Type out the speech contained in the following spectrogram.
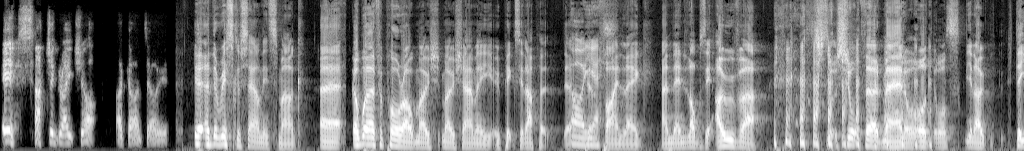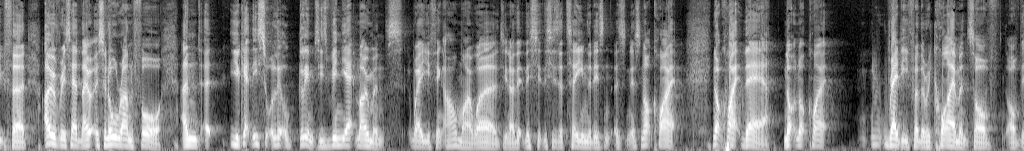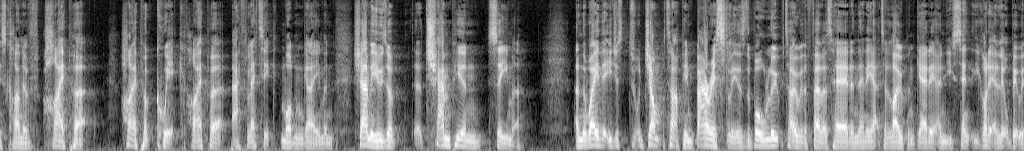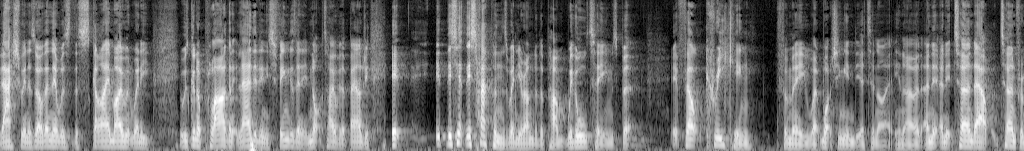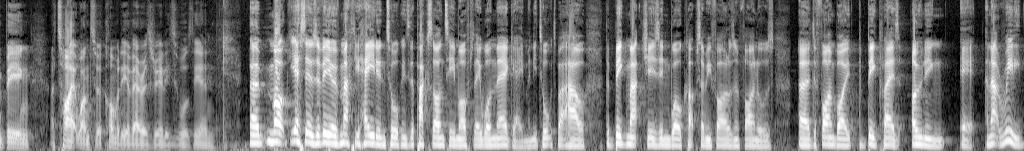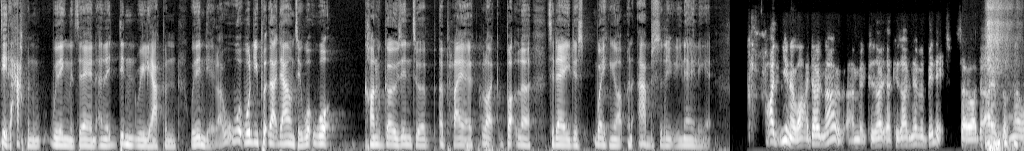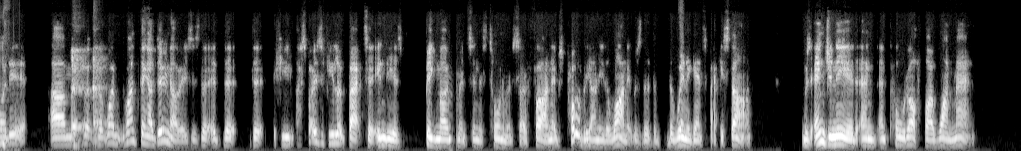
it's such a great shot. I can't tell you. At the risk of sounding smug, uh, a word for poor old Mo, Mo Shami, who picks it up at, at, oh, yes. fine leg and then lobs it over sort of short third man or, or, or, you know deep third over his head. It's an all run four, and uh, you get these sort of little glimpses, these vignette moments where you think, "Oh my word!" You know, this this is a team that isn't it's not quite not quite there, not not quite ready for the requirements of of this kind of hyper hyper quick, hyper athletic modern game. And Shami, who's a, a champion seamer, and the way that he just sort of jumped up embarrassedly as the ball looped over the fella's head, and then he had to lope and get it, and you sent you got it a little bit with Ashwin as well. Then there was the sky moment when he it was going to plug and it landed in his fingers and it knocked over the boundary. It, it this this happens when you're under the pump with all teams, but it felt creaking for me watching India tonight, you know, and, and, it, and it turned out turned from being a tight one to a comedy of errors really towards the end. Uh, Mark, yes, there was a video of Matthew Hayden talking to the Pakistan team after they won their game, and he talked about how the big matches in World Cup semi-finals and finals are defined by the big players owning it, and that really did happen with England today, and, and it didn't really happen with India. Like, what, what, do you put that down to? What what kind of goes into a, a player like Buttler today just waking up and absolutely nailing it? I, you know, I don't know. I mean, because because I've never been it, so I, I've got no idea. Um, but, but one one thing I do know is is that that that if you, I suppose, if you look back to India's big moments in this tournament so far, and it was probably only the one. It was the the, the win against Pakistan. It was engineered and and pulled off by one man,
